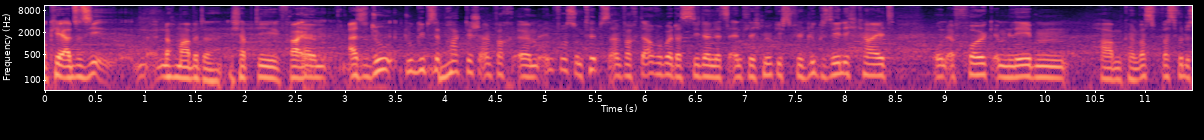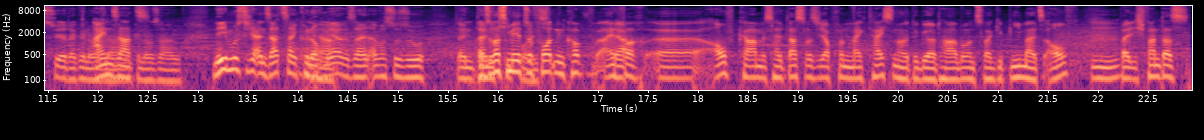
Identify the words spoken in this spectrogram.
Okay, also Sie, nochmal bitte, ich habe die Frage. Ähm, also du, du gibst ihr praktisch einfach ähm, Infos und Tipps einfach darüber, dass sie dann letztendlich möglichst viel Glückseligkeit und Erfolg im Leben haben kann. Was, was würdest du ihr da genau, ein sagen, Satz. genau sagen? Nee, muss nicht ein Satz sein, können auch ja. mehrere sein, einfach so, so dein, Also was mir jetzt sofort in den Kopf einfach ja. äh, aufkam, ist halt das, was ich auch von Mike Tyson heute gehört habe, und zwar gib niemals auf, mhm. weil ich fand das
